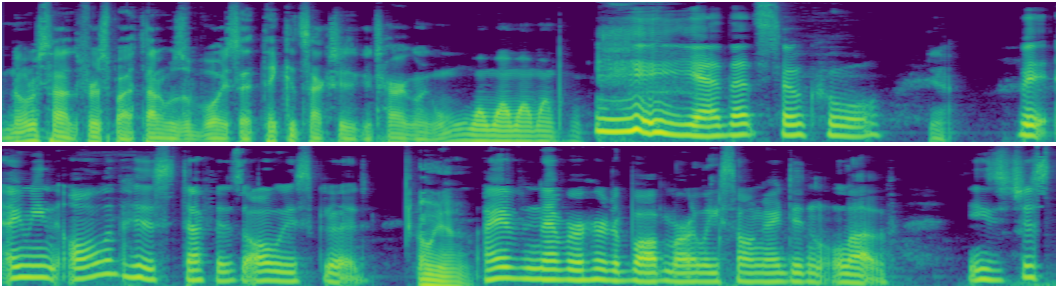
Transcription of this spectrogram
noticed that at first, but I thought it was a voice. I think it's actually the guitar going wah wah. wah. yeah, that's so cool. Yeah. But I mean, all of his stuff is always good. Oh yeah, I have never heard a Bob Marley song I didn't love. He's just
